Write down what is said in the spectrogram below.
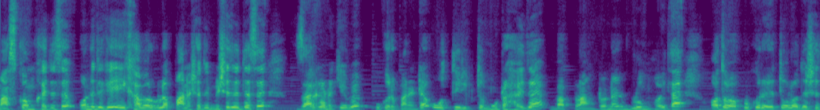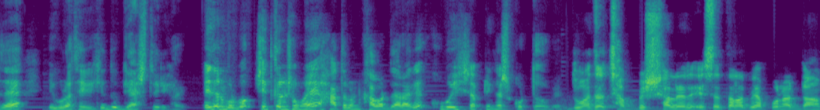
মাছ কম খাইতেছে, অন্যদিকে এই খাবারগুলো পানির সাথে মিশে যেতেছে যার কারণে কি হবে? পুকুরের পানিটা অতিরিক্ত মোটা হয়ে যায় বা প্লাংটনের ব্লুম হয়ে যায়, অথবা পুকুরের তলদেশে যায়, এগুলো থেকে কিন্তু গ্যাস তৈরি হয়। এই জন্য বলব, শীতকালীন সময়ে হাতে বানানো খাবার দেওয়ার আগে খুবই হিসাব নিকাশ করতে হবে। দু হাজার ছাব্বিশ সালের এসে তেলাপিয়া পোনার দাম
